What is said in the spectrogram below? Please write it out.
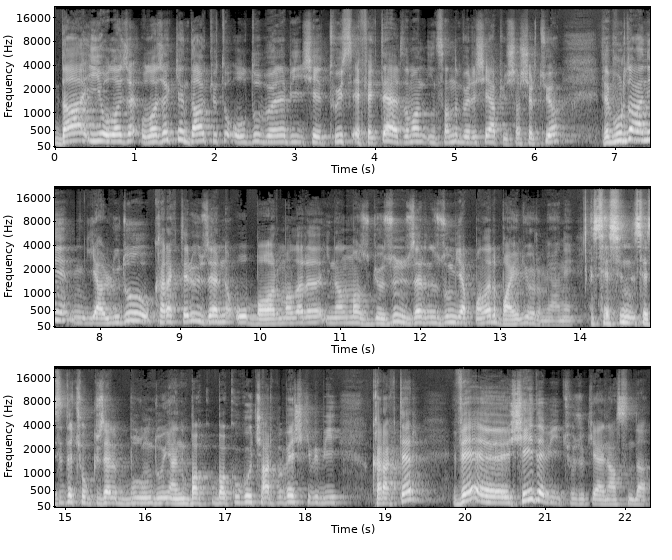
daha iyi olacak olacakken daha kötü olduğu böyle bir şey twist efekti her zaman insanı böyle şey yapıyor, şaşırtıyor. Ve burada hani ya Ludo karakteri üzerine o bağırmaları inanılmaz gözün üzerine zoom yapmaları bayılıyorum yani. Sesin sesi de çok güzel bulunduğu yani Bak, Bakugo çarpı 5 gibi bir karakter ve e, şey de bir çocuk yani aslında.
